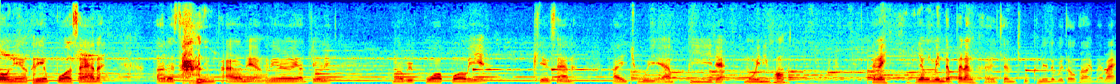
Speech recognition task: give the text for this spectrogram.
មកនេះគ្នាពណ៌ស្អាតដែរ អត់ដល់សារខ្ញុំផ្អើលនេះគ្នាអើយអត់ចូលទេមកវាពណ៌ពណ៌វាខៀវស្អាតហើយជួយអាពីដាក់មួយនេះផងហ្នឹងហើយយើងមានតែប៉ុណ្្នឹងហើយចាំជួបគ្នាទៅវីដេអូក្រោយបាយបាយ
